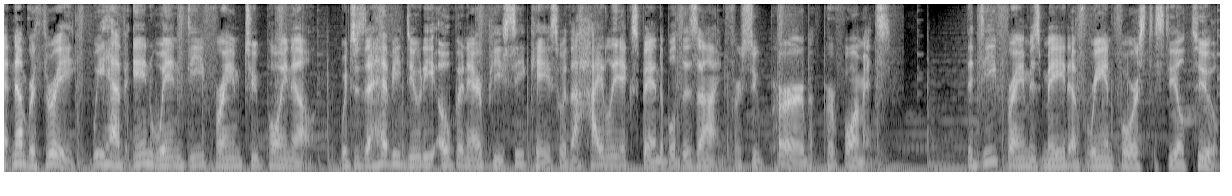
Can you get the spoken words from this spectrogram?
At number 3, we have InWin D-Frame 2.0, which is a heavy-duty open-air PC case with a highly expandable design for superb performance. The D-frame is made of reinforced steel tube,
